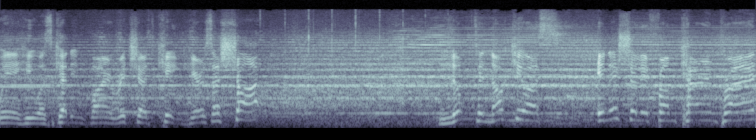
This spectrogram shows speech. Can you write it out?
way he was getting by Richard King. Here's a shot. Looked innocuous initially from Karen Bryan.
